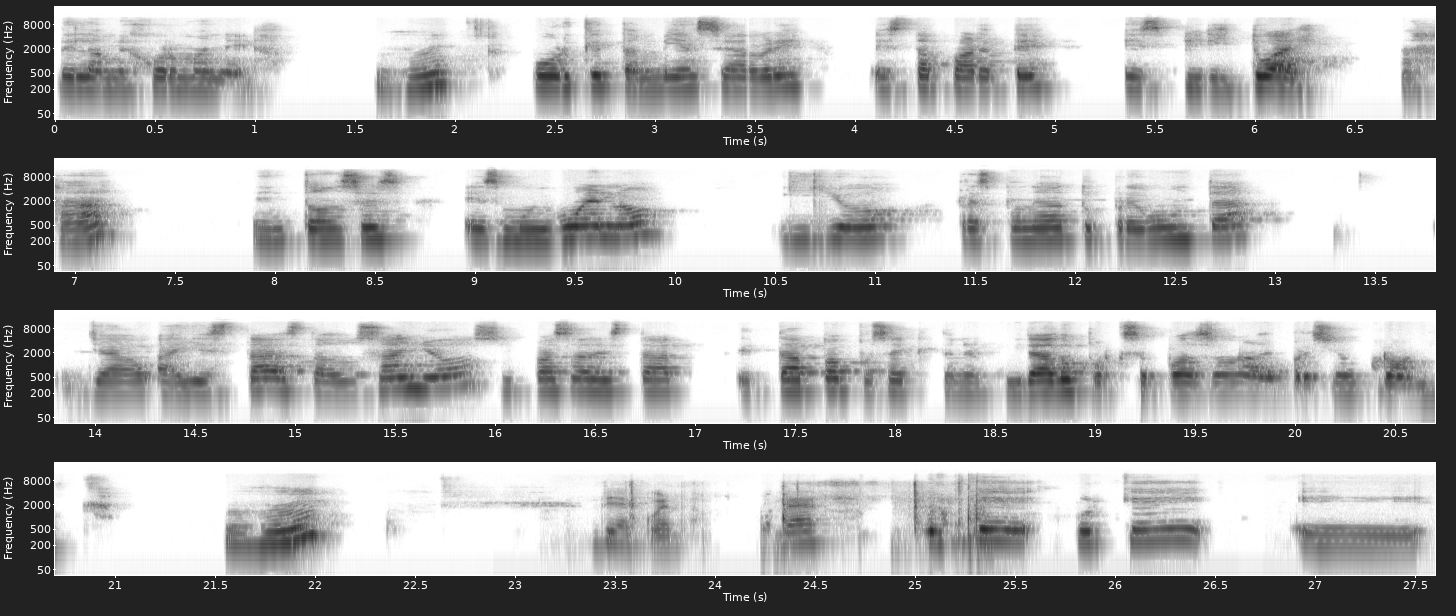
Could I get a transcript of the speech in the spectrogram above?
de la mejor manera, porque también se abre esta parte espiritual. Entonces es muy bueno y yo respondiendo a tu pregunta, ya ahí está, hasta dos años, si pasa de esta etapa, pues hay que tener cuidado porque se puede hacer una depresión crónica. De acuerdo, gracias. ¿Por qué, eh,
